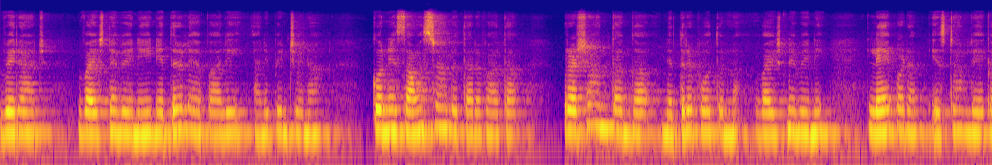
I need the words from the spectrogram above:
విరాజ్ వైష్ణవిని నిద్ర లేపాలి అనిపించిన కొన్ని సంవత్సరాల తర్వాత ప్రశాంతంగా నిద్రపోతున్న వైష్ణవిని లేపడం ఇష్టం లేక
